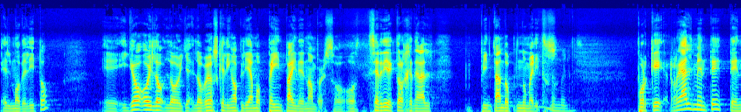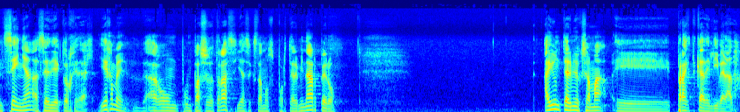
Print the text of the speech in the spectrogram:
el modelito. Eh, y yo hoy lo, lo, lo veo Scaling Up, le llamo Paint by the Numbers. O, ser director general pintando numeritos. Números. Porque realmente te enseña a ser director general. Y déjame, hago un, paso atrás. Ya sé que estamos por terminar, pero hay un término que se llama eh, práctica deliberada.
